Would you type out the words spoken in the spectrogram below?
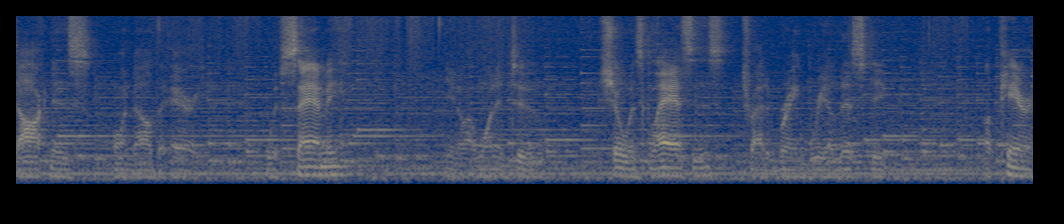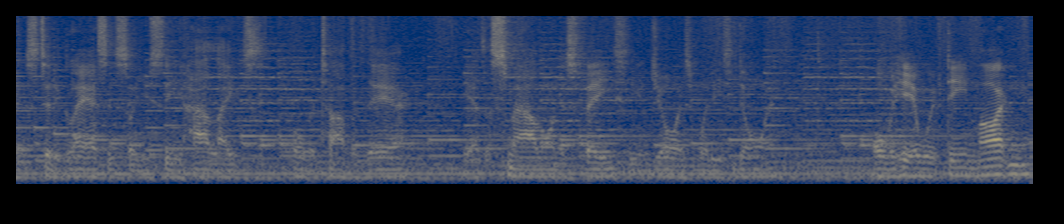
darkness on the other area. With Sammy, you know, I wanted to show his glasses, try to bring realistic appearance to the glasses so you see highlights over top of there. He has a smile on his face, he enjoys what he's doing. Over here with Dean Martin,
